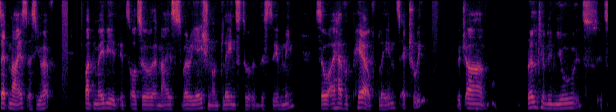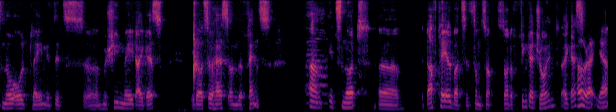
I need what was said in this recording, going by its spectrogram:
that nice as you have, but maybe it's also a nice variation on planes to this evening. So I have a pair of planes actually, which are relatively new. It's it's no old plane. It, it's uh, machine made, I guess. It also has on the fence. Um, it's not uh, a dovetail, but it's some so, sort of finger joint, I guess. Oh right, yeah.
